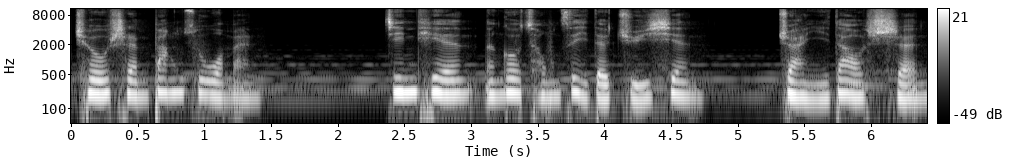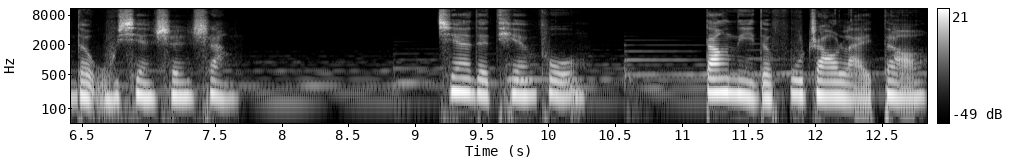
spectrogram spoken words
求神帮助我们，今天能够从自己的局限转移到神的无限身上。亲爱的天父，当你的呼召来到，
